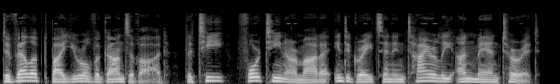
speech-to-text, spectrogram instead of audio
Developed by Uralvagonzavod, the T-14 Armata integrates an entirely unmanned turret,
